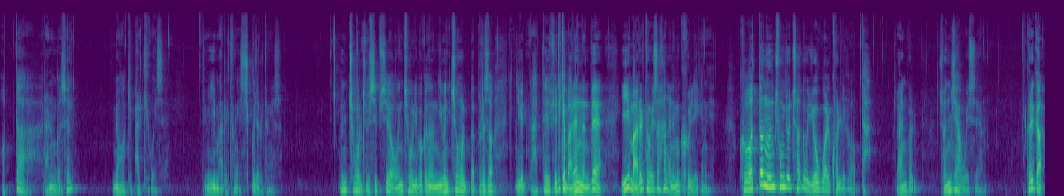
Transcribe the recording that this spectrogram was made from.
없다라는 것을 명확히 밝히고 있어요. 지금 이 말을 통해서, 19절을 통해서. 은총을 주십시오. 은총을 입었거든. 이 은총을 베풀어서 이게 되십시오. 이렇게 말했는데 이 말을 통해서 하나님은 그걸 얘기하는 거예요. 그 어떤 은총조차도 요구할 권리가 없다라는 걸 전제하고 있어요. 그러니까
